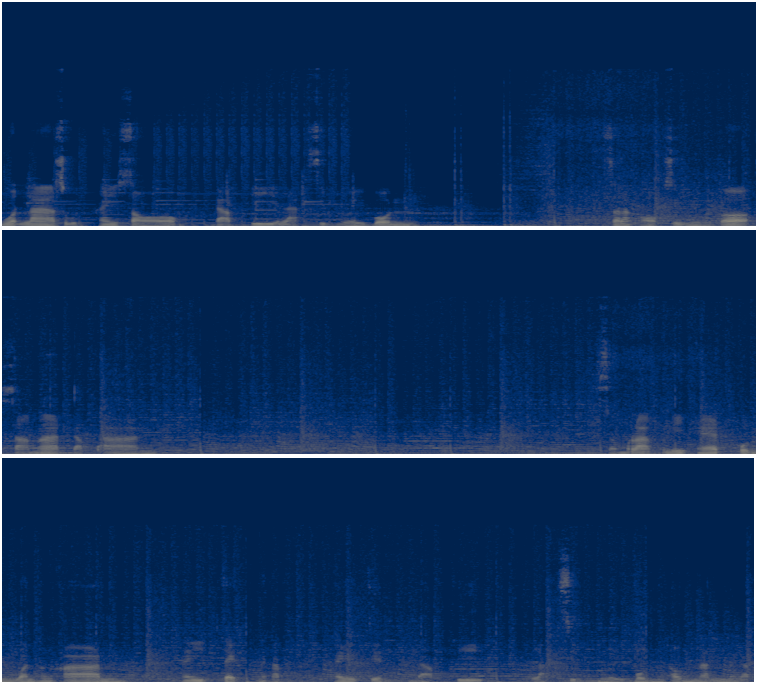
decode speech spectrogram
งวดล่าสุดให้ 2 ดับที่หลัก 10 หน่วยบน สลักออกซีหนึ่งก็สามารถดับผ่านสำหรับวันนี้แอดคนวันอังคารให้ 7 นะครับ ให้ 7 ดับที่หลักสิบหน่วยบนเท่านั้นนะครับ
